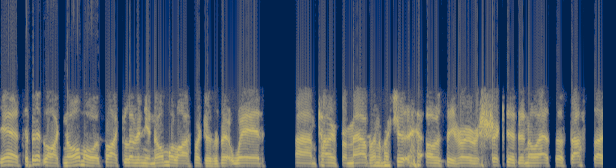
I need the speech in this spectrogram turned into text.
Yeah, it's a bit like normal. It's like living your normal life, which is a bit weird. um, coming from Melbourne, which is obviously very restricted and all that sort of stuff. So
